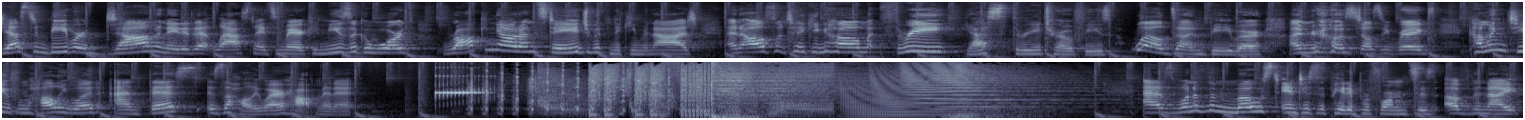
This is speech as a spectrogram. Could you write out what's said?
Justin Bieber dominated at last night's American Music Awards, rocking out on stage with Nicki Minaj, and also taking home three, yes, three trophies. Well done, Bieber. I'm your host, Chelsea Briggs, coming to you from Hollywood, and this is the Hollywire Hot Minute. As one of the most anticipated performances of the night,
